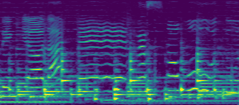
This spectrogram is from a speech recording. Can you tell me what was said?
Ning nyatane tresnomu tulus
